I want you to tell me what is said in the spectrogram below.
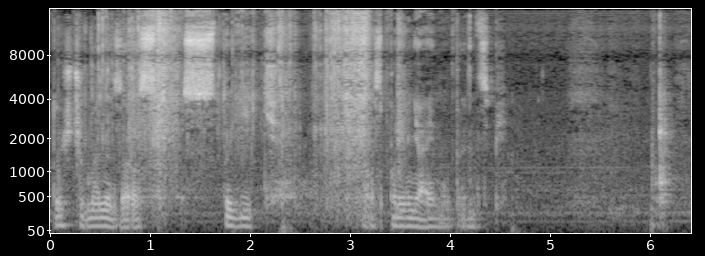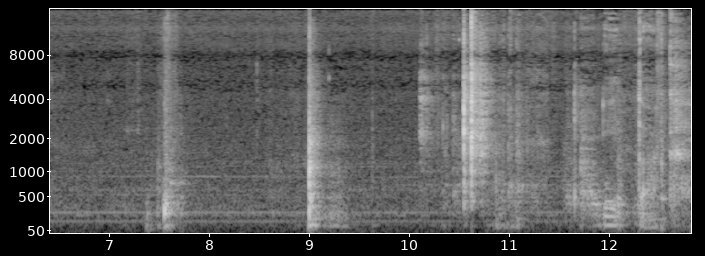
той, що в мене зараз стоїть. Зараз порівняємо, в принципі. І так.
